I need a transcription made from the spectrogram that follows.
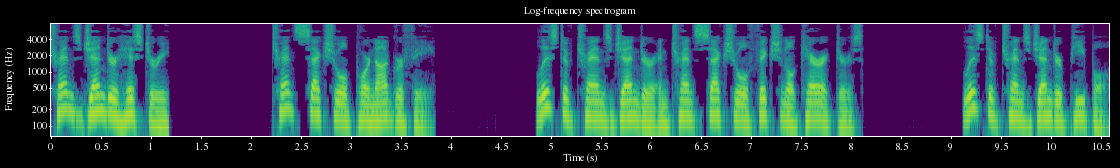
Transgender history Transsexual pornography List of transgender and transsexual fictional characters List of transgender people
